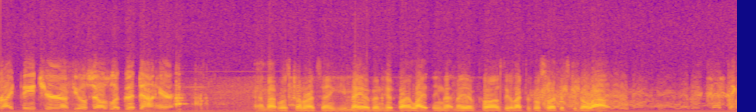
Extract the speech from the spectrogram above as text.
Right, Pete. Your uh, fuel cells look good down here. And that was Conrad saying he may have been hit by lightning that may have caused the electrical circuits to go out. A little more all-weather testing.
